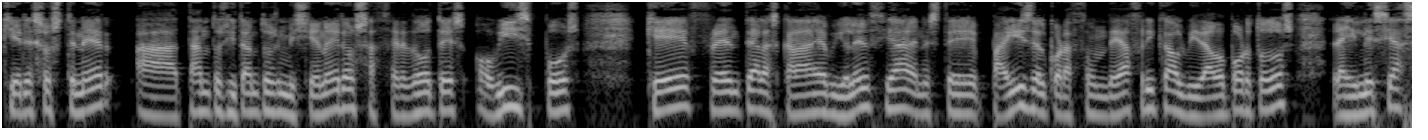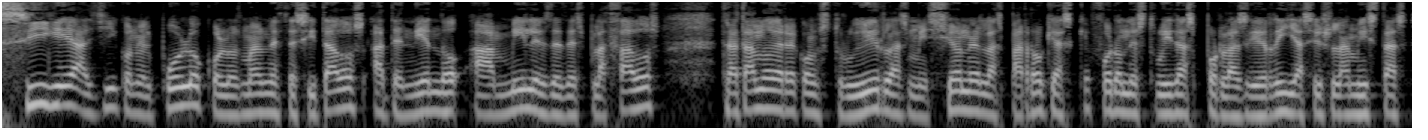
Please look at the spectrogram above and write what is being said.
quiere sostener a tantos y tantos misioneros, sacerdotes, obispos, que frente a la escalada de violencia en este país del corazón de África, olvidado por todos, la Iglesia sigue allí con el pueblo, con los más necesitados, atendiendo a miles de desplazados, tratando de reconstruir las misiones, las parroquias que fueron destruidas por las guerrillas islamistas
